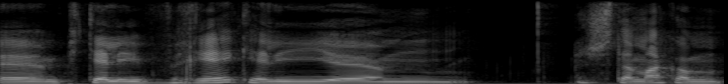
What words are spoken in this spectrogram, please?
euh, puis qu'elle est vraie, qu'elle est, euh, justement, comme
